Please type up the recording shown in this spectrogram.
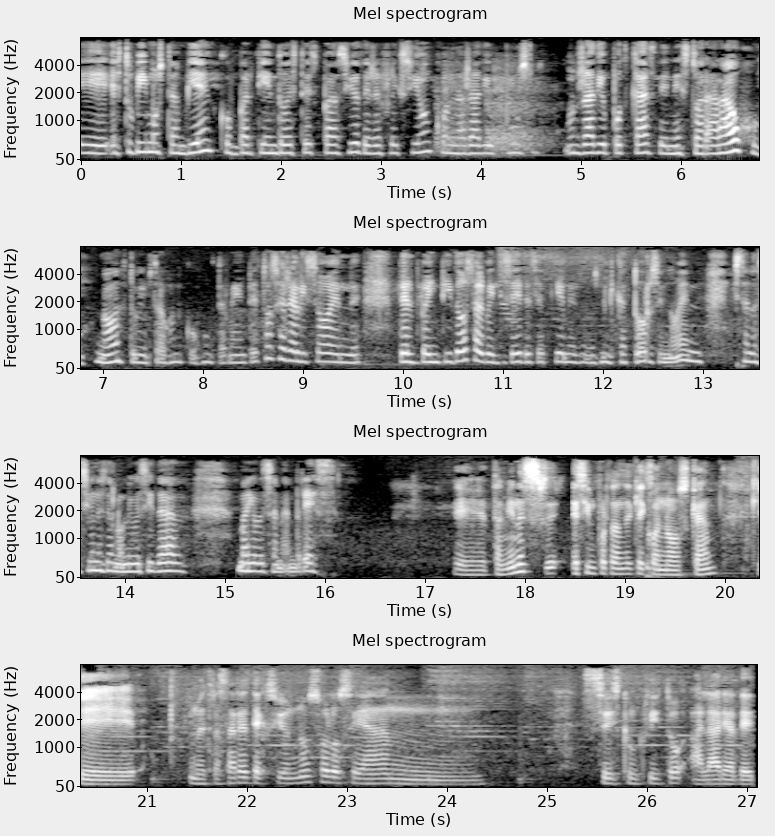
eh, estuvimos también compartiendo este espacio de reflexión con la radio un radio podcast de Néstor Araujo, ¿no? Estuvimos trabajando conjuntamente. Esto se realizó en, del 22 al 26 de septiembre de 2014, ¿no? En instalaciones de la Universidad Mayor de San Andrés. Eh, también es, es importante que conozcan que nuestras áreas de acción no solo se han circunscrito al área de,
